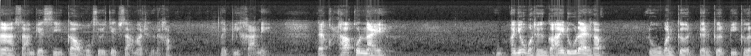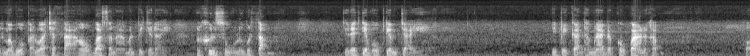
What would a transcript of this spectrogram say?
25 37 49 61 73มาถึงนะครับ ในปีขานนี้ แต่ถ้าคนไหน อายุบ่ถึงก็ให้ดูได้นะครับดูวันเกิดเดือนเกิดปีเกิดมาบวกกันว่าชะตาเฮาวาสนามันเป็นจะใดมันขึ้นสูงหรือว่าต่ำจะได้เตรียมอกเตรียมใจ นี่เป็นการทำนายแบบกว้างๆนะครับ ขอ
